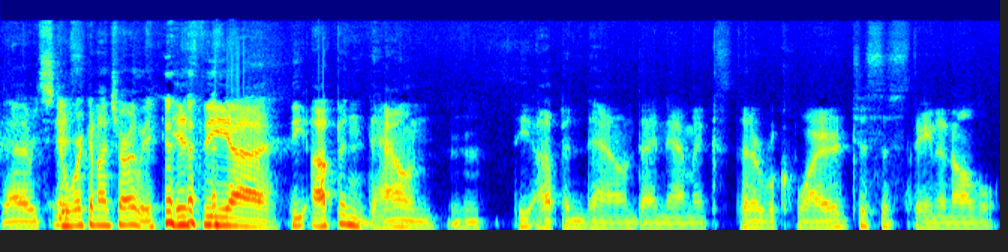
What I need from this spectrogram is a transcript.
Yeah, we're still is- working on Charlie. is the uh, the up and down, Mhm. The up and down dynamics that are required to sustain a novel.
